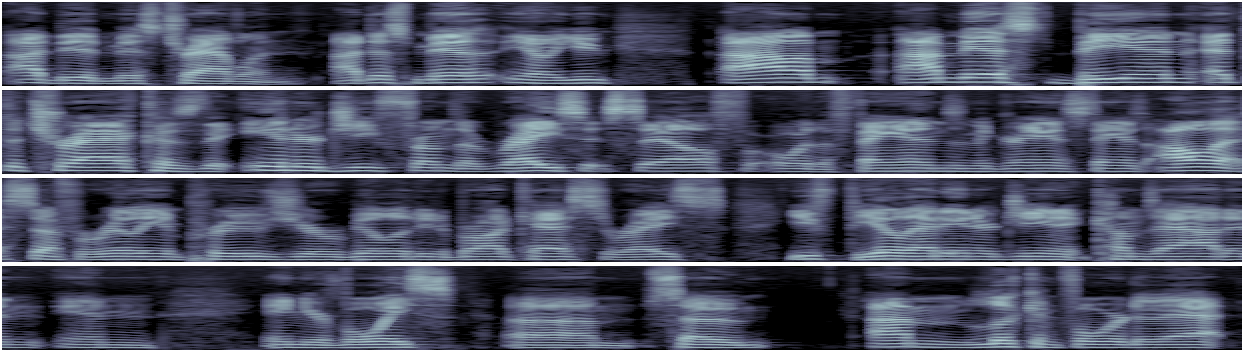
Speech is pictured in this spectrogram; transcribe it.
I did miss traveling. I just miss you know you I I missed being at the track because the energy from the race itself or the fans and the grandstands, all that stuff really improves your ability to broadcast the race. You feel that energy and it comes out in in in your voice. Um, so I'm looking forward to that.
